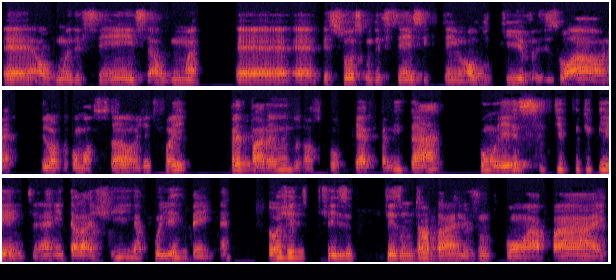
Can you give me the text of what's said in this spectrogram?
é, alguma deficiência, alguma é, é pessoas com deficiência que tenham auditiva, visual, né, de locomoção, a gente foi preparando o nosso corpo técnico para lidar com esse tipo de cliente, né, interagir e acolher bem, né. Então a gente fez fez um trabalho junto com a APAI,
